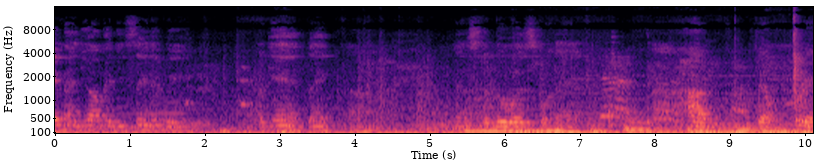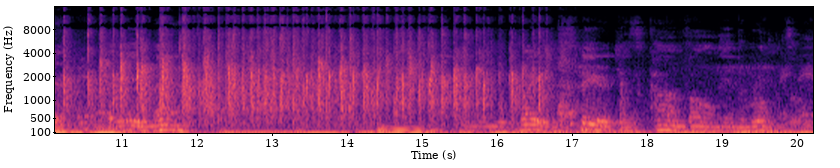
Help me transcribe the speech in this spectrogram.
Amen. You all may be seated. We again thank uh, Minister Lewis for that uh, heartfelt prayer. Amen. And when you pray, the Spirit just comes on in the room. So we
